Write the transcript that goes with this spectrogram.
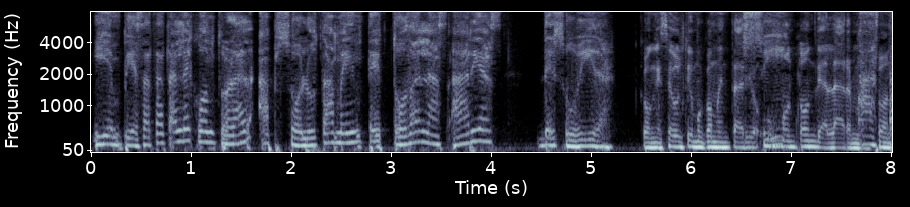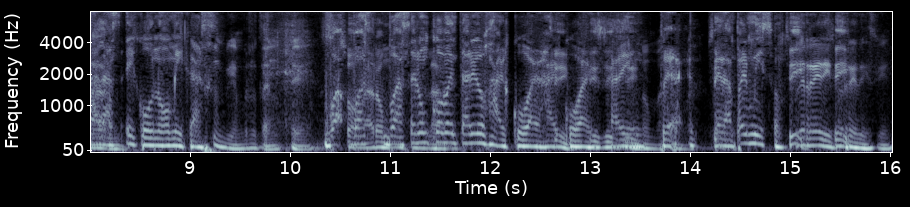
y empieza a tratar de controlar absolutamente todas las áreas de su vida con ese último comentario, un montón de alarmas hasta las económicas. Bien brutal. Voy, a hacer un comentario hardcore, hardcore. ¿Me da permiso? Sí, ready, ready,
